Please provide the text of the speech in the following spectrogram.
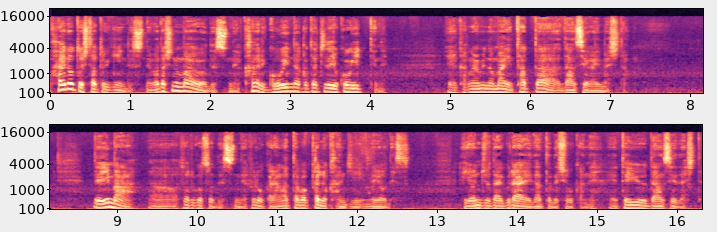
入ろうとした時にですね私の前をですねかなり強引な形で横切ってね、えー、鏡の前に立った男性がいました。で今あそれこそですね風呂から上がったばっかりの感じのようです。40代ぐらいだったでしょうかね、えー、っていう男性でした。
